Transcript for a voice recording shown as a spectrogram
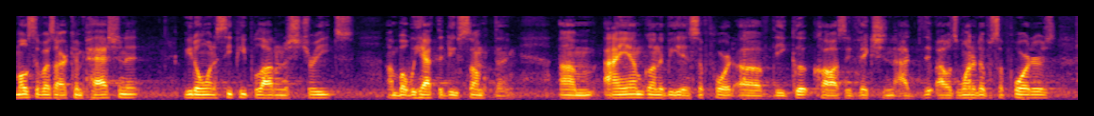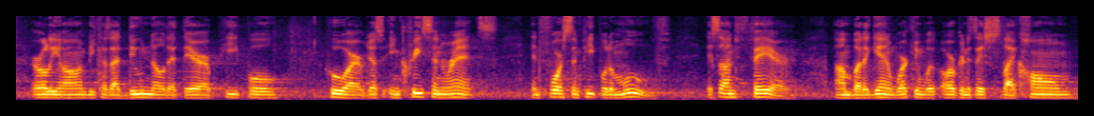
most of us are compassionate. We don't want to see people out on the streets, um, but we have to do something. Um, I am going to be in support of the good cause eviction. I, I was one of the supporters early on because I do know that there are people who are just increasing rents and forcing people to move. It's unfair. Um, but again, working with organizations like Home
